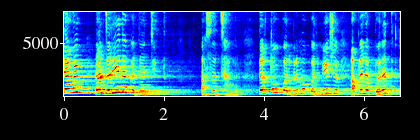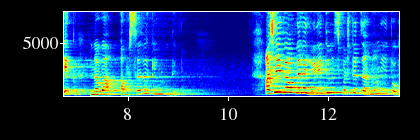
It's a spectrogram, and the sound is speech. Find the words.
त्यामुळे जरी एकदा कदाचित असंच झालं तर तो परब्रह्म परमेश्वर आपल्याला परत एक नवा अवसर घेऊन देतो. अशी का आपल्याला लिळेतून स्पष्ट जाणून येतो.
